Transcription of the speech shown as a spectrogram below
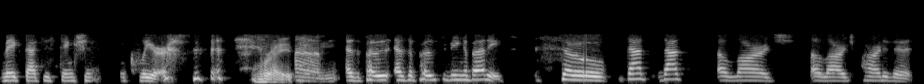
make that distinction clear. right. Um, as opposed, as opposed to being a buddy. So that's, that's a large, a large part of it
